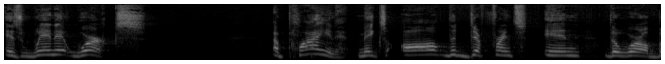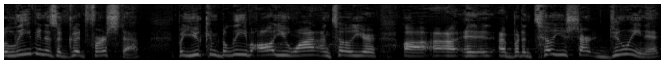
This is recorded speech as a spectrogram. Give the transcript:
is when it works. Applying it makes all the difference in the world. Believing is a good first step. But you can believe all you want until you're, uh, uh, uh, uh, but until you start doing it,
